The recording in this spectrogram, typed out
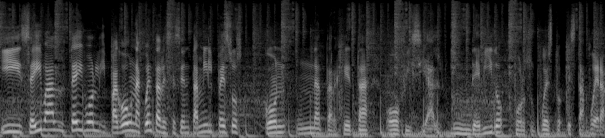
y se iba al table y pagó una cuenta de 60 mil pesos con una tarjeta oficial. Indebido, por supuesto, está fuera.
